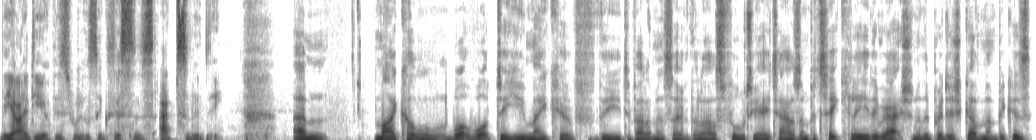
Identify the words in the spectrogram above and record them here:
the idea of Israel's existence absolutely. Um, Michael, what what do you make of the developments over the last 48 hours, and particularly the reaction of the British government? Because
